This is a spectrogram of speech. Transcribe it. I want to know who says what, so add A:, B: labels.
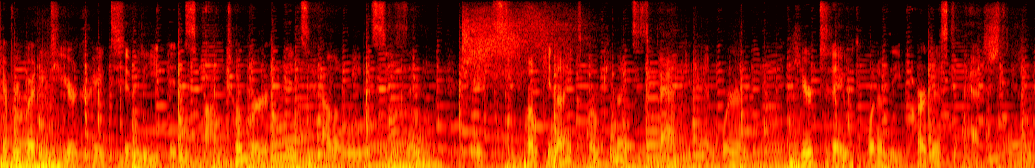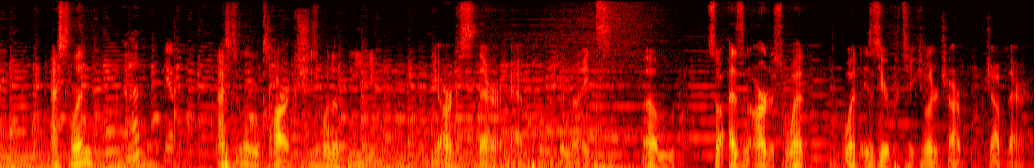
A: Back, everybody, to your creativity. It's October. It's Halloween season. It's Pumpkin Nights. Pumpkin Nights is back, and we're here today with one of the artists, Ashlen. Ashlen?
B: Uh-huh. Yep.
A: Ashlen Clark. She's one of the the artists there at Pumpkin Nights. Um, so, as an artist, what what is your particular job job there?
